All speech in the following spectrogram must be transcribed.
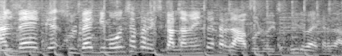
Al bag, sul bag di Monza per riscaldamento è 3W. Qui dov'è 3W?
